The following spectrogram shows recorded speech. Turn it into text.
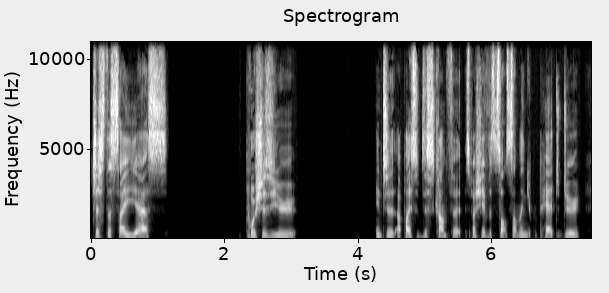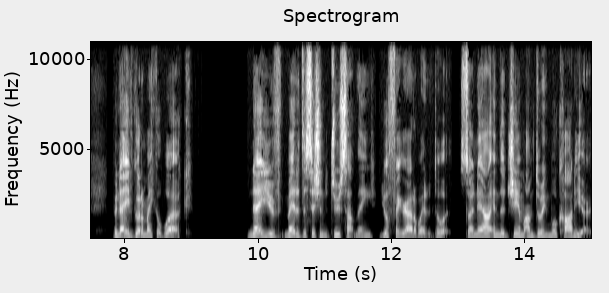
just to say yes pushes you into a place of discomfort, especially if it's not something you're prepared to do. But now you've got to make it work. Now you've made a decision to do something, you'll figure out a way to do it. So now in the gym, I'm doing more cardio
